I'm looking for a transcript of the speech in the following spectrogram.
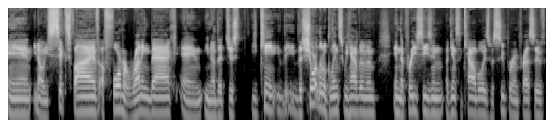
And you know he's six five a former running back and you know that just you can't the, the short little glints we have of him in the preseason against the cowboys was super impressive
